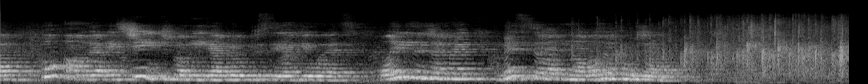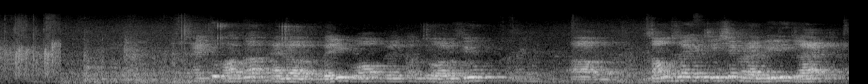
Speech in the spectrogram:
Co-founder Exchange for Media Group, to say a few words. Ladies and gentlemen, Mr. Naval Ahuja. Thank you, Bhavna, and a very warm welcome to all of you. Um, sounds like a cliche, but I'm really glad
